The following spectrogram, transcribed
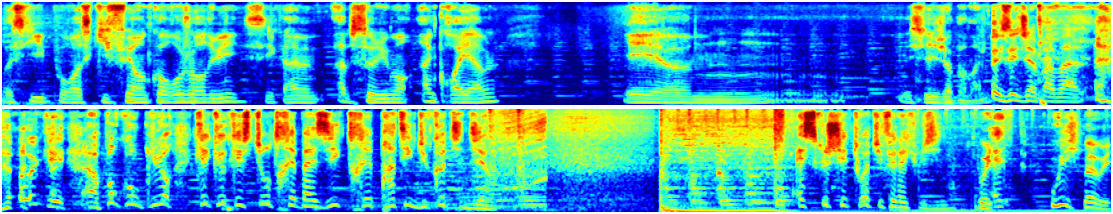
aussi pour ce qu'il fait encore aujourd'hui. C'est quand même absolument incroyable. Et euh, c'est déjà pas mal. C'est déjà pas mal. ok. Alors pour conclure, quelques questions très basiques, très pratiques du quotidien. Est-ce que chez toi tu fais la cuisine? Oui. Oui. oui.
